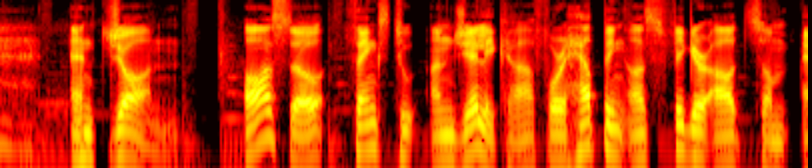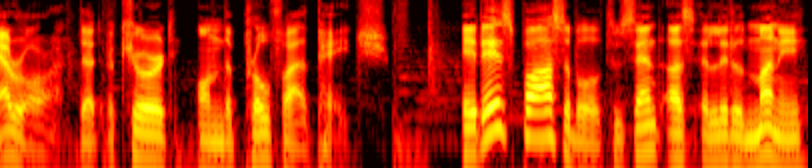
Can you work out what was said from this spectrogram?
and John. Also, thanks to Angelica for helping us figure out some error that occurred on the profile page. It is possible to send us a little money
